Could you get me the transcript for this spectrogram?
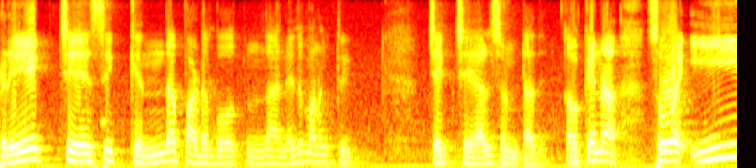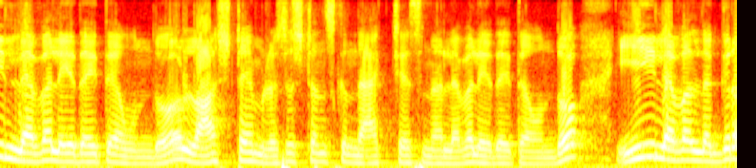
బ్రేక్ చేసి కింద పడబోతుందా అనేది మనకు చెక్ చేయాల్సి ఉంటుంది. ఓకేనా? సో ఈ లెవెల్ ఏదైతే ఉందో లాస్ట్ టైం రెసిస్టెన్స్ కింద యాక్ట్ చేసిన లెవెల్ ఏదైతే ఉందో ఈ లెవెల్ దగ్గర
